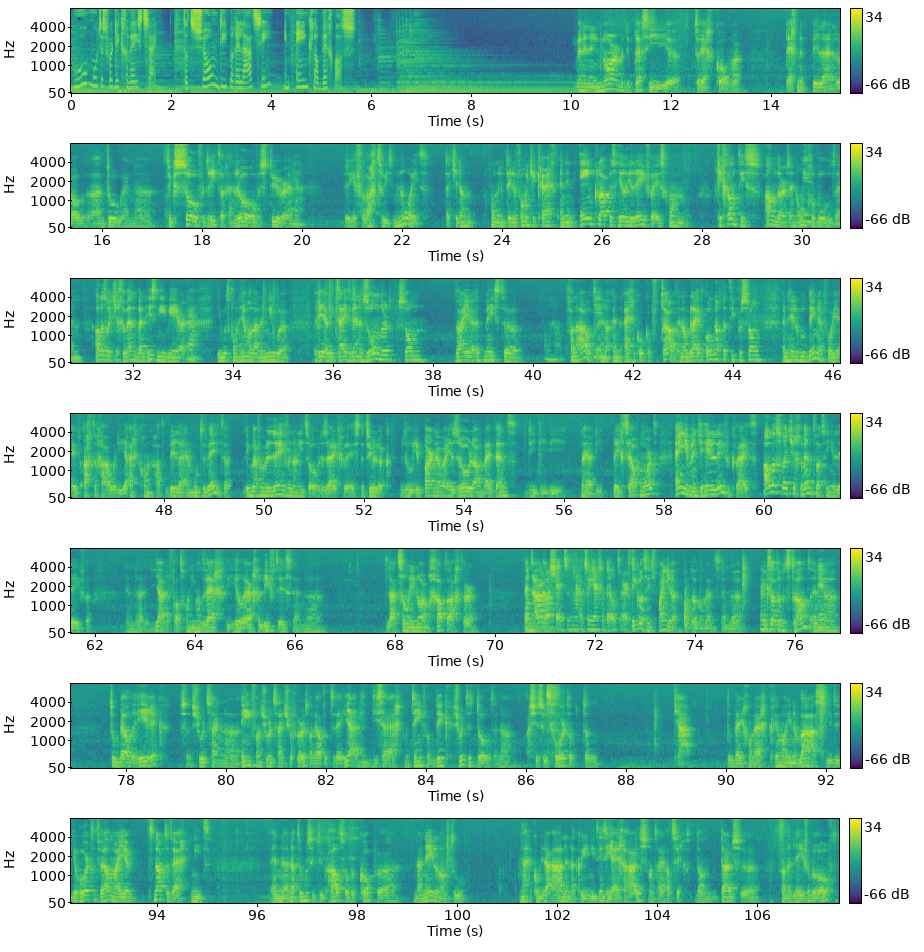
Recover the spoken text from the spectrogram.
Hoe moet het voor Dick geweest zijn dat zo'n diepe relatie in één klap weg was? Ik ben in een enorme depressie uh, terechtgekomen. Echt met pillen en zo aan toe. En uh, natuurlijk zo verdrietig en zo overstuur. En ja. dus je verwacht zoiets nooit. Dat je dan gewoon een telefoontje krijgt en in één klap is heel je leven is gewoon gigantisch anders en omgewoeld. En alles wat je gewend bent is niet meer. En je moet gewoon helemaal aan een nieuwe realiteit wennen zonder de persoon waar je het meeste van houdt. En, en eigenlijk ook op vertrouwt. En dan blijkt ook nog dat die persoon een heleboel dingen voor je heeft achtergehouden die je eigenlijk gewoon had willen en moeten weten. Ik ben van mijn leven nog niet zo over de zijk geweest, natuurlijk. Ik bedoel, je partner waar je zo lang bij bent, die, die, die, nou ja, die pleegt zelfmoord. En je bent je hele leven kwijt. Alles wat je gewend was in je leven. En uh, ja, er valt gewoon iemand weg die heel erg geliefd is. En uh, laat zo'n enorm gat achter. Want waar was jij toen, toen jij gebeld werd? Ik was in Spanje op dat moment. En, uh, ik zat op het strand en ja. toen belde Erik. Sjoerd zijn, een van Sjoerd zijn chauffeurs, want hij had er twee. Ja, die, die zei eigenlijk meteen van Dick, Sjoerd is dood. En als je zoiets hoort, op, dan ja, dan ben je gewoon eigenlijk helemaal in een waas. Je, je hoort het wel, maar je snapt het eigenlijk niet. En uh, nou, toen moest ik natuurlijk hals over kop uh, naar Nederland toe. Nou, dan kom je daar aan en dan kun je niet in zijn eigen huis, want hij had zich dan thuis uh, van het leven beroofd.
